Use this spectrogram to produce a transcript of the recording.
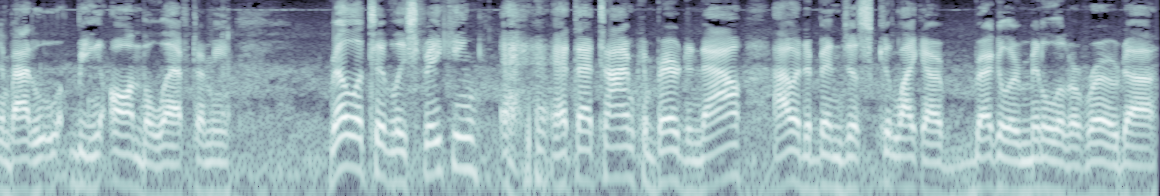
and by being on the left, I mean relatively speaking, at that time compared to now, I would have been just like a regular middle of the road uh,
